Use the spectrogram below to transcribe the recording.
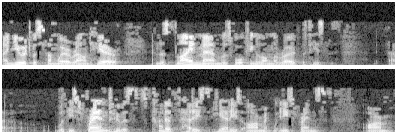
I knew it was somewhere around here. And this blind man was walking along the road with his uh, with his friend, who was kind of had his he had his arm in his friend's arm.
